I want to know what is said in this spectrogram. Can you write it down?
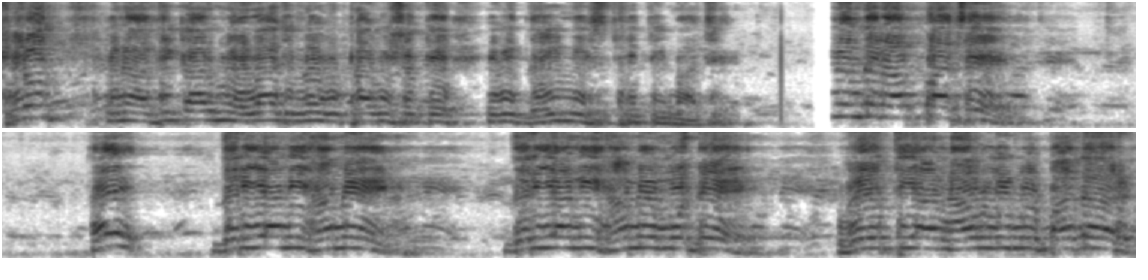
ખેડૂત એના અધિકારનો અવાજ ન ઉઠાવી શકે એવી દયની સ્થિતિમાં છે. અભિનંદન આપવા છે, હે, દરિયાની સામે દરિયાની સામે મોઢે વહેતી આ નાવલીનું પાદર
